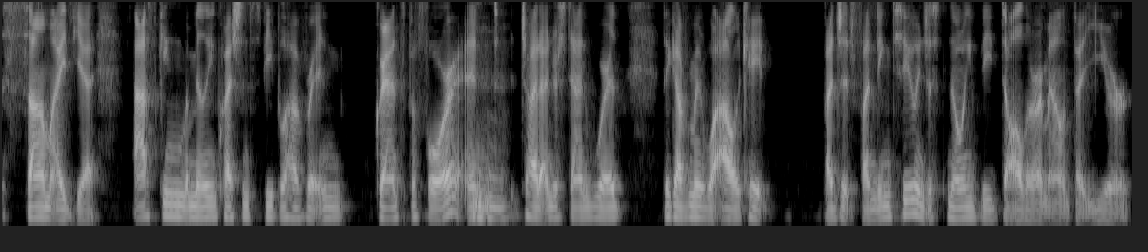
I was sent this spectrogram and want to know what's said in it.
some idea. Asking a million questions to people who have written grants before and Mm-hmm. try to understand where the government will allocate budget funding to and just knowing the dollar amount that you're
